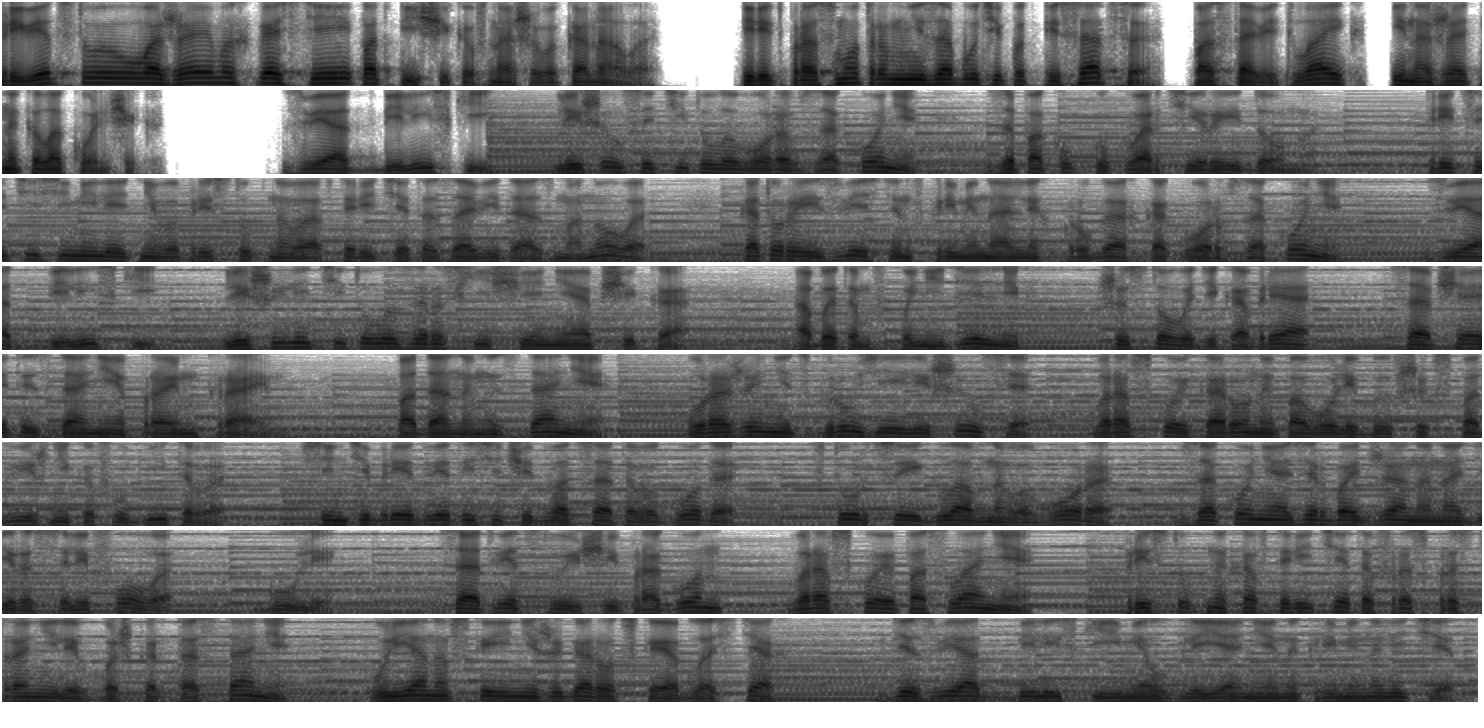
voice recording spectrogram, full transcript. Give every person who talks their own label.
Speaker 1: Приветствую уважаемых гостей и подписчиков нашего канала. Перед просмотром не забудьте подписаться, поставить лайк и нажать на колокольчик. Звиат Тбилисский лишился титула вора в законе за покупку квартиры и дома. 37-летнего преступного авторитета Завида Азманова, который известен в криминальных кругах как вор в законе, Звиат Тбилисский лишили титула за расхищение общака. Об этом в понедельник, 6 декабря, сообщает издание Prime Crime. По данным издания, уроженец Грузии лишился воровской короны по воле бывших сподвижников убитого в сентябре 2020 года в Турции главного вора в законе Азербайджана Надира Салифова, Гули. Соответствующий прогон, воровское послание, преступных авторитетов распространили в Башкортостане, Ульяновской и Нижегородской областях, где Звиат Тбилисский имел влияние на криминалитет.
